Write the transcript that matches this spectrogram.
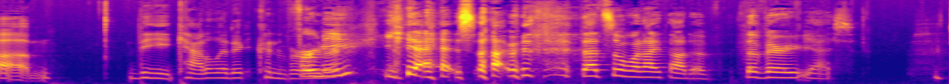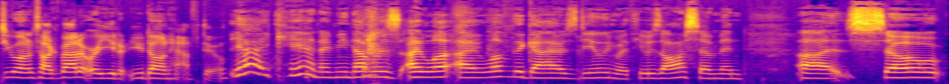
um the catalytic converter For me? Yes. Was that's the one I thought of. The very yes. Do you want to talk about it or you you don't have to Yeah, I can. I mean, that was I love I love the guy I was dealing with. He was awesome and uh so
